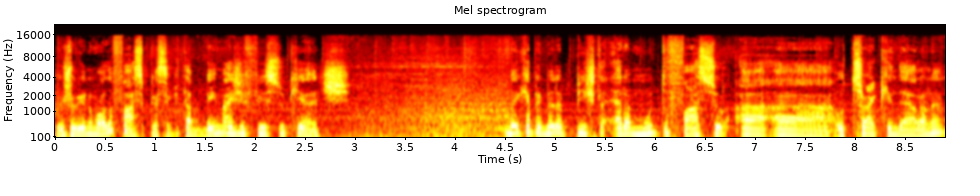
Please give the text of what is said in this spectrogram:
eu joguei no modo fácil, porque essa aqui tá bem mais difícil do que antes. Bem que a primeira pista era muito fácil a, a, o tracking dela, né?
